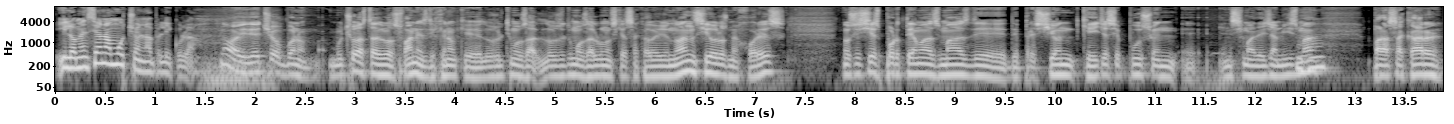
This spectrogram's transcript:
y lo menciona mucho en la película. No, y de hecho, bueno, muchos hasta de los fans dijeron que los últimos, los últimos álbumes que ha sacado ellos no han sido los mejores. No sé si es por temas más de, presión que ella se puso en, eh, encima de ella misma para sacar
